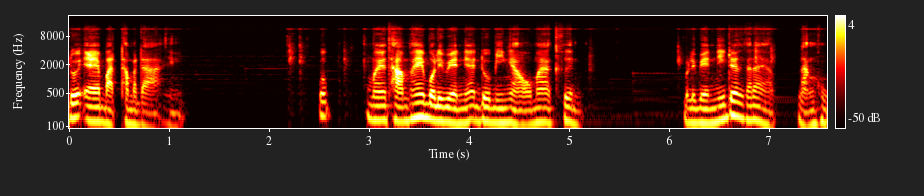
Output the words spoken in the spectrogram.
ด้วยแอร์บัตธรรมดาอย่างนี้ปุ๊บมันจะทำให้บริเวณนี้ดูมีเงามากขึ้น บริเวณนี้ด้วยก็ได้ครับ หลังหู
